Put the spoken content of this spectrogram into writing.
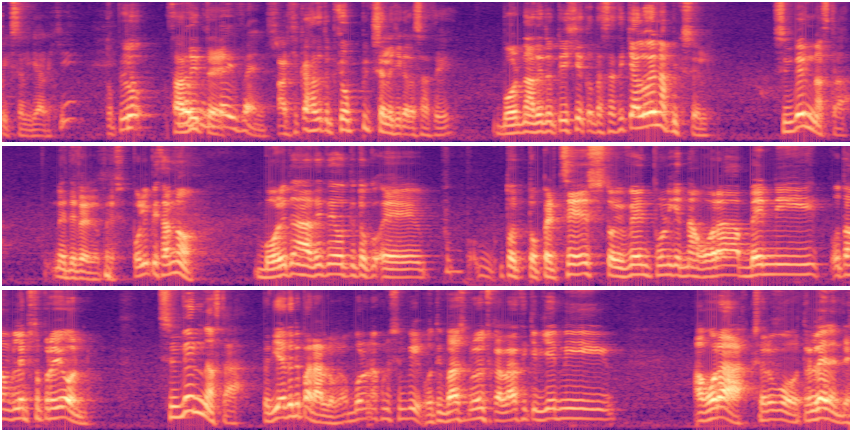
pixel για αρχή. Το οποίο θα βλέπουμε δείτε. τα events. Αρχικά θα δείτε ποιο pixel έχει κατασταθεί. Μπορείτε να δείτε ότι έχει κατασταθεί κι άλλο ένα pixel. Συμβαίνουν αυτά με developers. Πολύ πιθανό. Μπορείτε να δείτε ότι το, ε, το, το purchase, το event που είναι για την αγορά, μπαίνει όταν βλέπεις το προϊόν. Συμβαίνουν αυτά. Παιδιά δεν είναι παράλογα. Μπορεί να έχουν συμβεί. Ότι βάζει προϊόν στο καλάθι και βγαίνει αγορά, ξέρω εγώ, τρελαίνεται.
